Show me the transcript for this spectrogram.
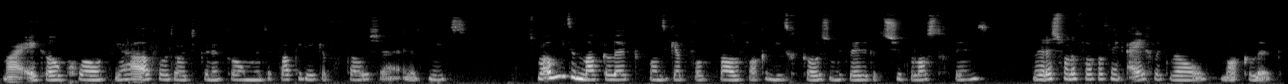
Maar ik hoop gewoon via HAVO door te kunnen komen met de vakken die ik heb gekozen. En het niet is maar ook niet te makkelijk, want ik heb voor bepaalde vakken niet gekozen, omdat ik weet dat ik het super lastig vind. Maar de rest van de vakken vind ik eigenlijk wel makkelijk.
